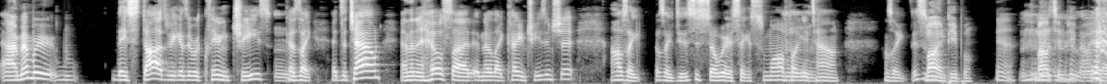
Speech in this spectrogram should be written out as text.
And I remember they stopped because they were clearing trees Mm. because like it's a town and then a hillside, and they're like cutting trees and shit. I was like, I was like, dude, this is so weird. It's like a small fucking Mm. town. I was like, this is Mountain people. yeah, Mountain people, Mountain,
